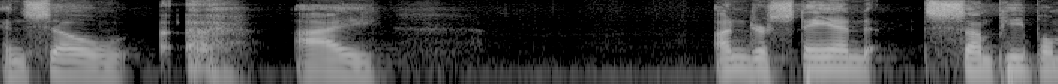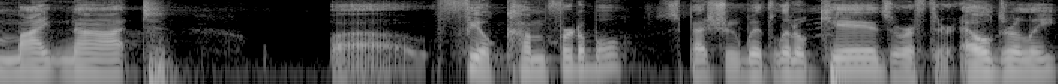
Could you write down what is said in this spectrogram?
And so I understand some people might not uh, feel comfortable, especially with little kids or if they're elderly,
